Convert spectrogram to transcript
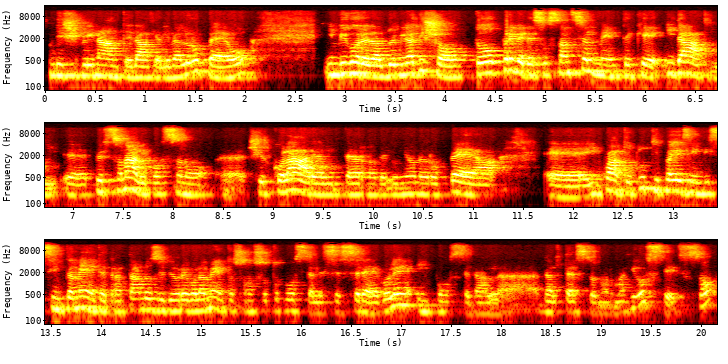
disciplinante dati a livello europeo in vigore dal 2018 prevede sostanzialmente che i dati eh, personali possano eh, circolare all'interno dell'Unione Europea eh, in quanto tutti i paesi indistintamente, trattandosi di un regolamento, sono sottoposti alle stesse regole imposte dal, dal testo normativo stesso,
